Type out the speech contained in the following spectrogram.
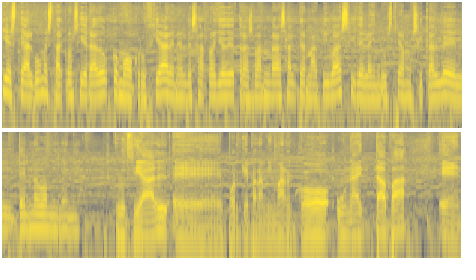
Y este álbum está considerado como crucial en el desarrollo de otras bandas alternativas y de la industria musical del, nuevo milenio. Crucial eh, porque para mí marcó una etapa en,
